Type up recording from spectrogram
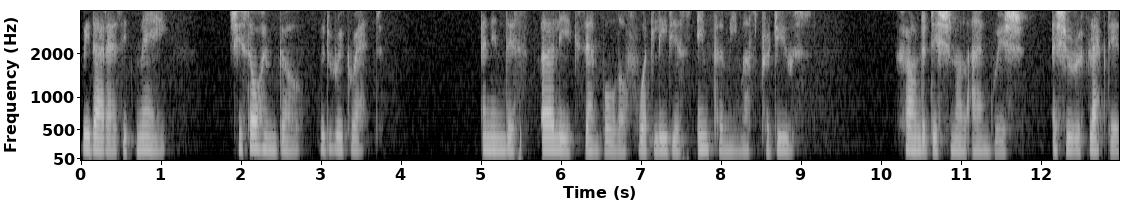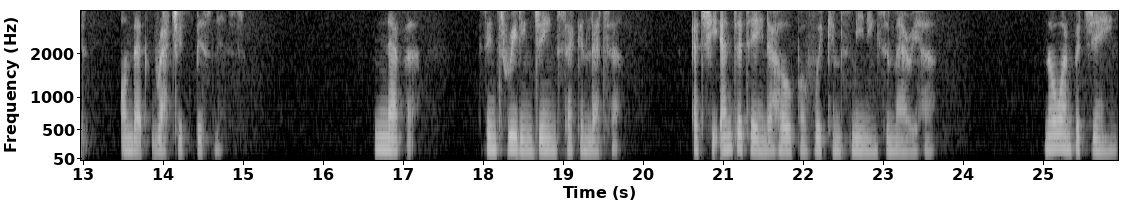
Be that as it may, she saw him go with regret. And in this early example of what Lydia's infamy must produce, found additional anguish as she reflected on that wretched business. Never, since reading Jane's second letter, had she entertained a hope of Wickham's meaning to marry her. No one but Jane,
